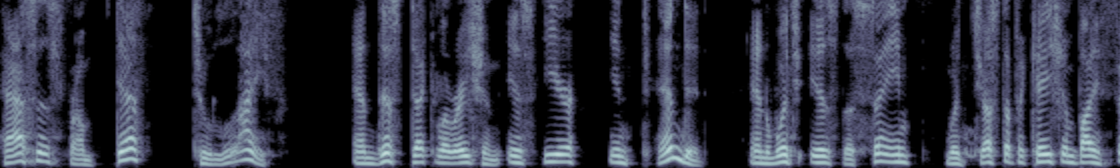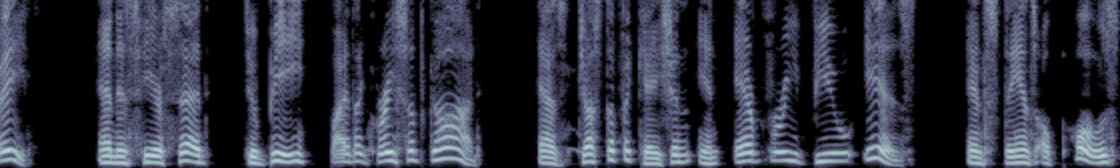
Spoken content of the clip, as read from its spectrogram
passes from death to life. And this declaration is here intended, and which is the same with justification by faith, and is here said to be by the grace of God, as justification in every view is, and stands opposed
